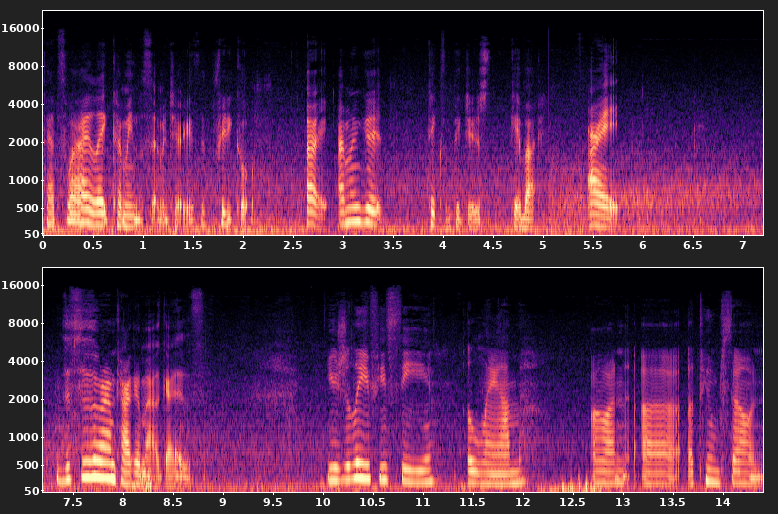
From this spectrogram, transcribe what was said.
that's why I like coming to cemeteries. It's pretty cool. All right, I'm gonna get take some pictures. Okay, bye. All right, this is what I'm talking about, guys. Usually, if you see a lamb on a, a tombstone,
